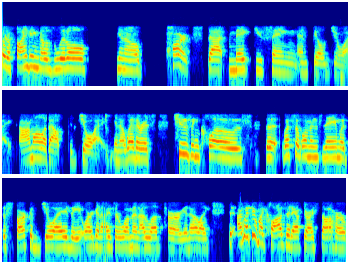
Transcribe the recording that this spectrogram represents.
sort of finding those little you know parts that make you sing and feel joy. I'm all about the joy, you know, whether it's choosing clothes, the what's the woman's name with the spark of joy, the organizer woman, I loved her, you know, like I went through my closet after I saw her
